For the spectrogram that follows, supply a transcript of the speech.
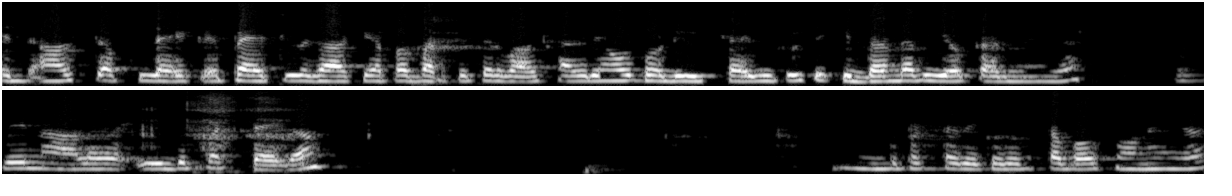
ਇਦਾਂ ਸਟਫ ਲੈ ਕੇ ਪੈਚ ਲਗਾ ਕੇ ਆਪਾਂ ਵਰਕ ਕਰਵਾ ਸਕਦੇ ਹਾਂ, ਉਹ ਤੁਹਾਡੀ ਇੱਛਾ ਹੈ ਵੀ ਤੁਸੀਂ ਕਿਦਾਂ ਦਾ ਵੀ ਉਹ ਕਰਨਾ ਹੈ ਉਸ ਦੇ ਨਾਲ ਇਹ ਦੁਪੱਟਾ ਹੈਗਾ। ਦੁਪੱਟਾ ਦੇਖੋ, ਦੁਪੱਟਾ ਬਹੁਤ ਸੋਹਣਾ ਹੈਗਾ।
